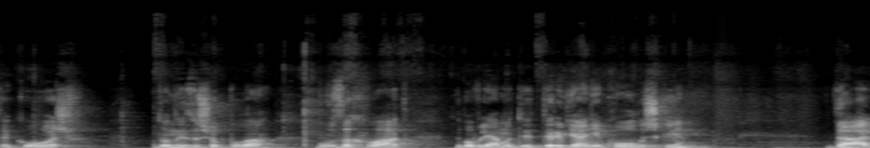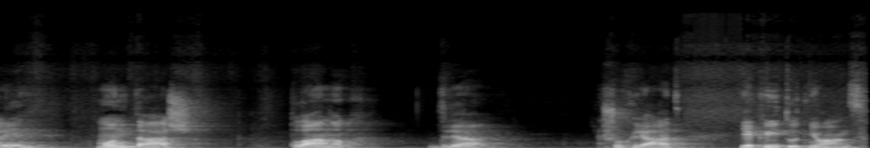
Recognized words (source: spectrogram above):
також донизу, щоб була, був захват. Додаємо дерев'яні колишки. Далі монтаж планок для шухляд. Який тут нюанс?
